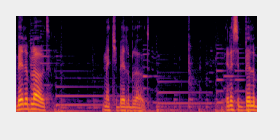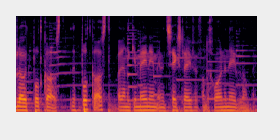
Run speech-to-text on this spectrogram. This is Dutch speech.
Billen bloot. Met je billen bloot. Dit is de Billenbloot podcast. De podcast waarin ik je meeneem in het seksleven van de gewone Nederlander.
